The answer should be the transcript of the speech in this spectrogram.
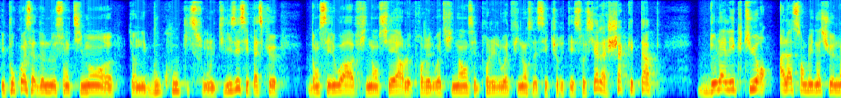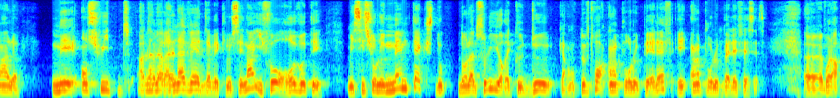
Et pourquoi ça donne le sentiment euh, qu'il y en ait beaucoup qui sont utilisés? C'est parce que dans ces lois financières, le projet de loi de finances et le projet de loi de finances de la sécurité sociale, à chaque étape de la lecture à l'Assemblée nationale, mais ensuite à travers la navette avec le Sénat, il faut revoter. Mais c'est sur le même texte. Donc, dans l'absolu, il n'y aurait que deux 49.3, un pour le PLF et un pour le PLFSS. Euh, voilà.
